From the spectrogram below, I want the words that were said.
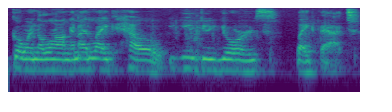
going along. And I like how you do yours like that.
